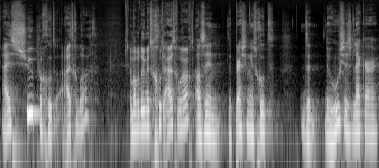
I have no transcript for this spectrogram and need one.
Hij is super goed uitgebracht. En wat bedoel je met goed uitgebracht? Als in, de persing is goed, de, de hoes is lekker.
